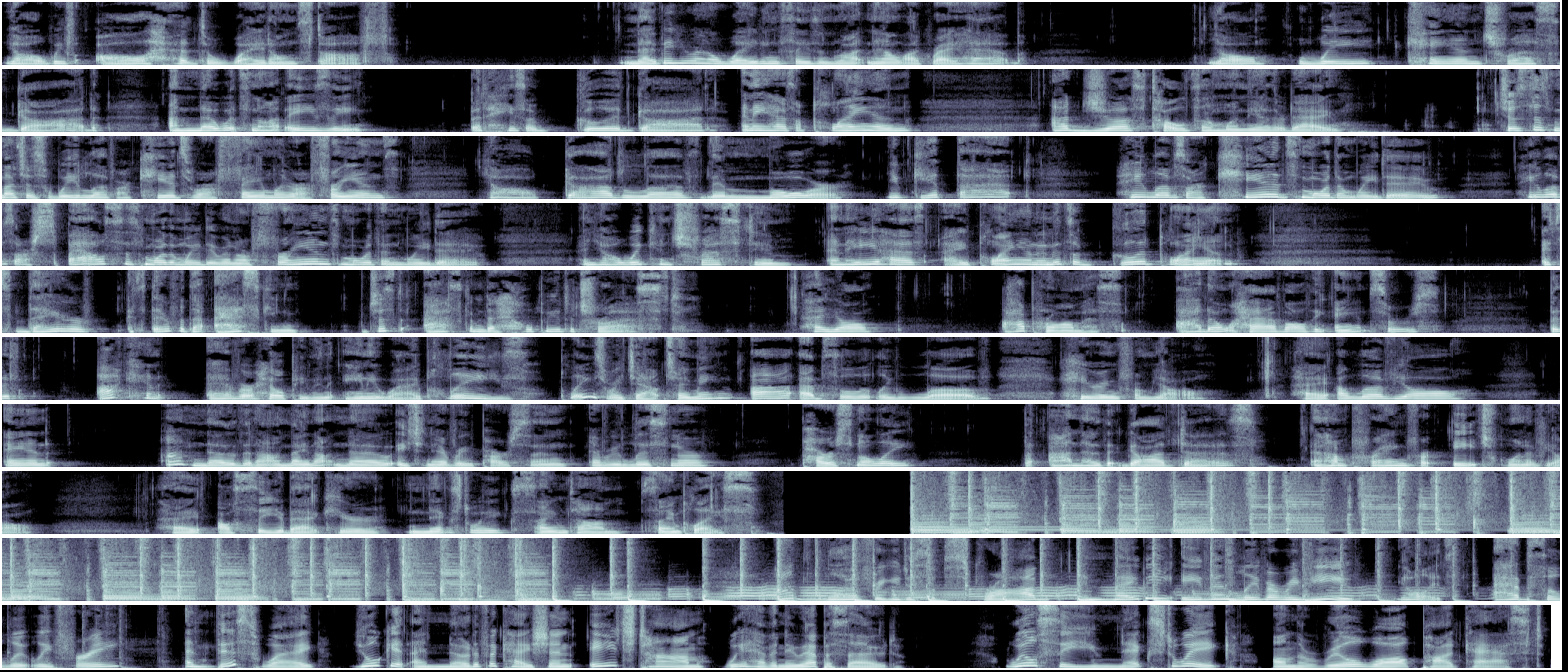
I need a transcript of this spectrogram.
Y'all, we've all had to wait on stuff. Maybe you're in a waiting season right now, like Rahab. Y'all, we can trust God. I know it's not easy, but He's a good God and He has a plan. I just told someone the other day, just as much as we love our kids or our family or our friends, y'all, God loves them more. You get that? He loves our kids more than we do. He loves our spouses more than we do and our friends more than we do. And y'all, we can trust him and he has a plan and it's a good plan. it's there. It's there for the asking. Just ask Him to help you to trust. Hey, y'all, I promise I don't have all the answers, but if I can ever help you in any way, please, please reach out to me. I absolutely love hearing from y'all. Hey, I love y'all. And I know that I may not know each and every person, every listener personally, but I know that God does. And I'm praying for each one of y'all. Hey, I'll see you back here next week, same time, same place. For you to subscribe and maybe even leave a review. Y'all, it's absolutely free. And this way, you'll get a notification each time we have a new episode. We'll see you next week on the Real Walk podcast.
